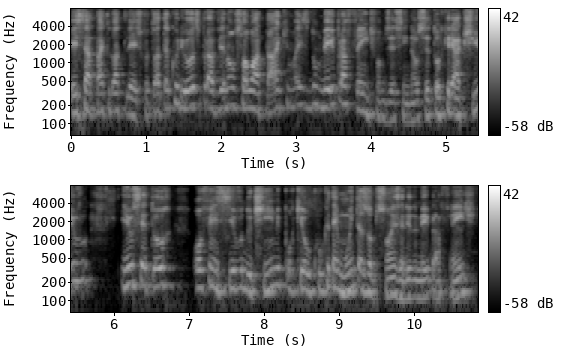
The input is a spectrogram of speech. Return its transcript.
esse ataque do Atlético. Eu estou até curioso para ver não só o ataque, mas do meio para frente, vamos dizer assim, né? O setor criativo e o setor ofensivo do time, porque o Cuca tem muitas opções ali do meio para frente,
